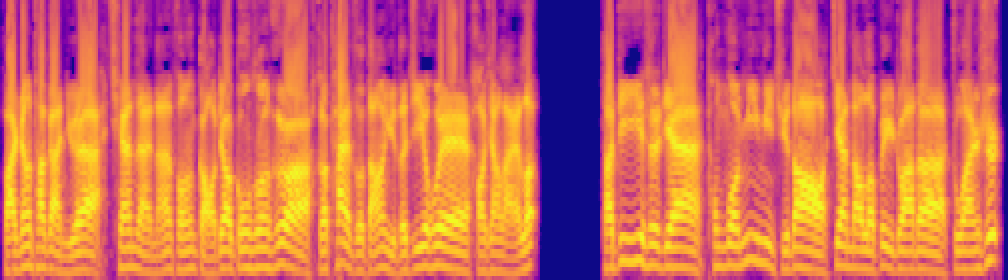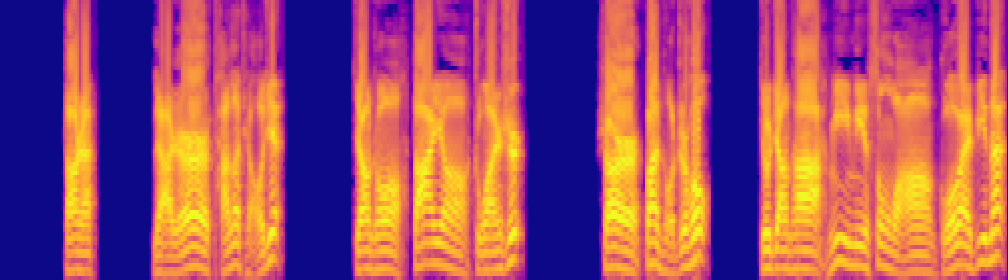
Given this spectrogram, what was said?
反正他感觉千载难逢搞掉公孙贺和太子党羽的机会好像来了。他第一时间通过秘密渠道见到了被抓的朱安世，当然，俩人谈了条件。江冲答应朱安世，事儿办妥之后。就将他秘密送往国外避难，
